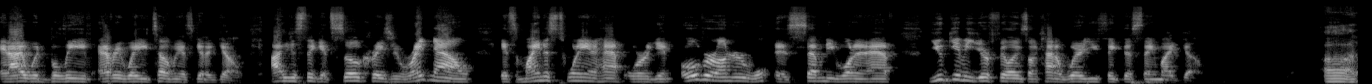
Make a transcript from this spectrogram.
and I would believe every way you tell me it's going to go. I just think it's so crazy. Right now, it's minus 20 and a half Oregon. Over under is 71 and a half. You give me your feelings on kind of where you think this thing might go. Uh,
